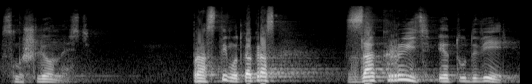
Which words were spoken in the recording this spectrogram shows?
смышленность. Простым, вот как раз закрыть эту дверь,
